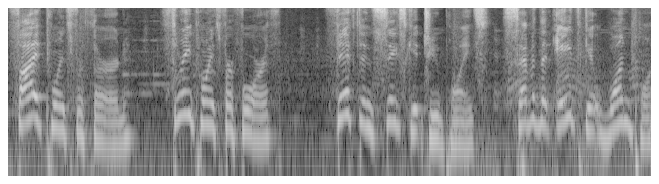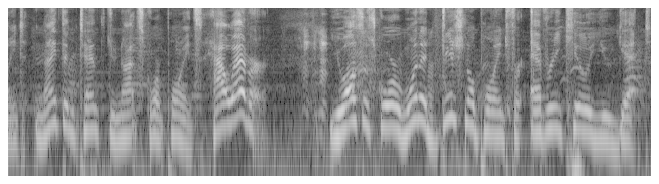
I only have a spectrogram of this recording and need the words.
5 points for third, 3 points for fourth, 5th and 6th get 2 points, 7th and 8th get 1 point, 9th and 10th do not score points. However, you also score 1 additional point for every kill you get.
